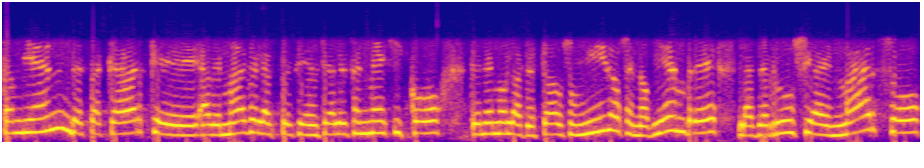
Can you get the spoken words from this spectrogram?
También destacar que además de las presidenciales en México, tenemos las de Estados Unidos en noviembre, las de Rusia en marzo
